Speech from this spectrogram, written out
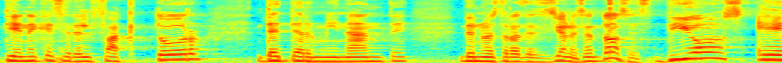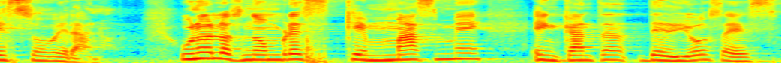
tiene que ser el factor determinante de nuestras decisiones. Entonces, Dios es soberano. Uno de los nombres que más me encanta de Dios es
